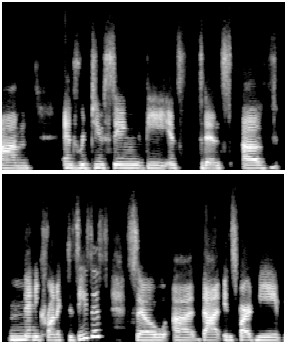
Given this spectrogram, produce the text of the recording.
um, and reducing the incidence of many chronic diseases. So uh, that inspired me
